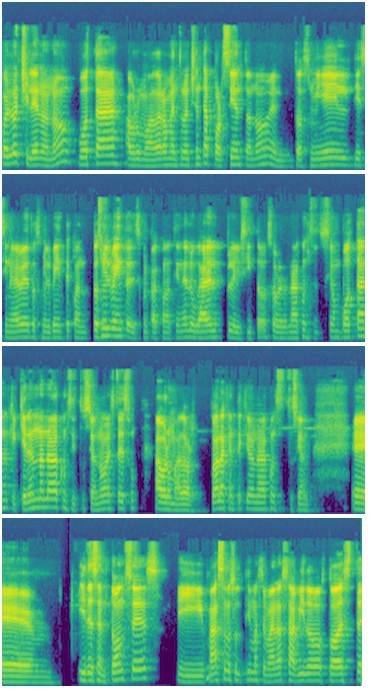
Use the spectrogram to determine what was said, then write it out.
pueblo chileno, ¿no? Vota abrumadoramente un 80%, ¿no? En 2019, 2020, cuando, 2020, disculpa, cuando tiene lugar el plebiscito sobre la nueva constitución, votan que quieren una nueva constitución, ¿no? Este es un abrumador. Toda la gente quiere una nueva constitución. Eh, y desde entonces, y más en las últimas semanas, ha habido toda esta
